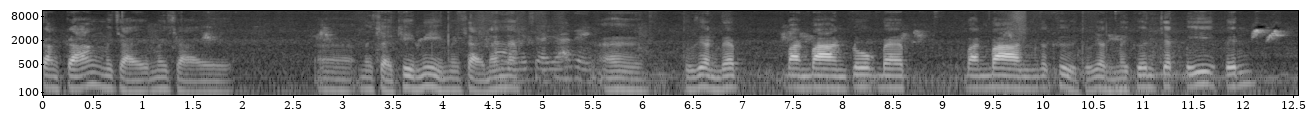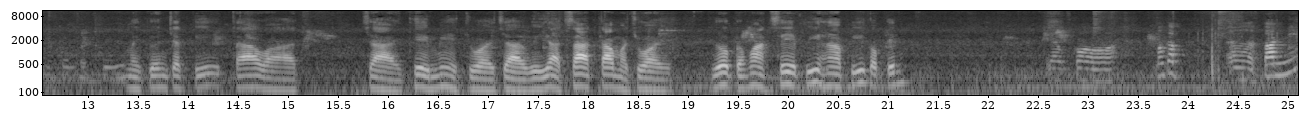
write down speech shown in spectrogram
กลางๆไม่ใช่ไม่ใช่เอ่อไม่ใช่เคมีไม่ใช่นั่นอ่านะไม่ใช่ยาแดงเออทุเรียนแบบบานๆปลูกแบบบานๆก็คือทุเรียนไม่เกินเจ็ดปีเป็นไม่เกินเจ็ดปีถ้าว่าจ่ายเคมีช่วยจ่ายวิทยาศาสตร์ก้าวมาช่วย โยประมาณสี่ปีห้าปีก็เป็น แล้วก็มันกับเอ่อตอนนี้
